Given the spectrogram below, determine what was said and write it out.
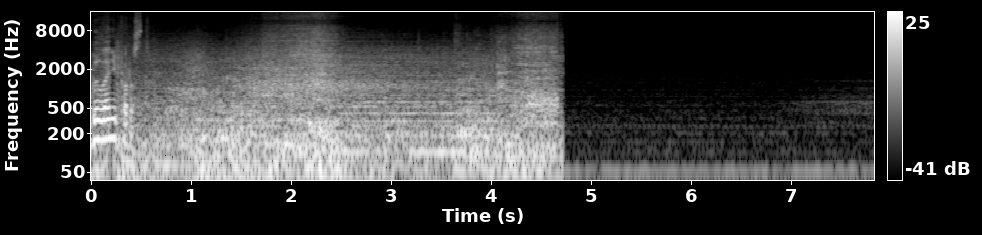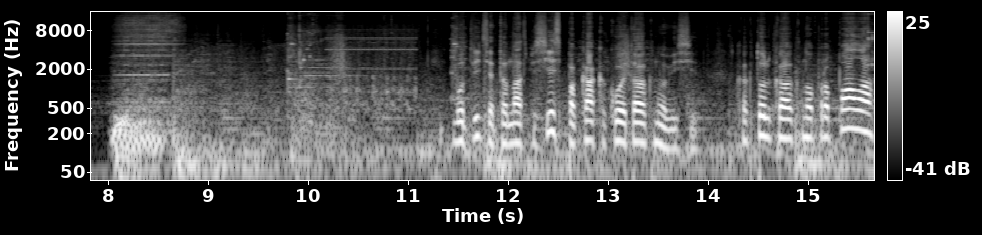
Было непросто. Вот видите, эта надпись есть, пока какое-то окно висит. Как только окно пропало,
